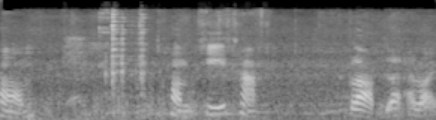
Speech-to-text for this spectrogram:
หอม หอมชีสค่ะ กรอบด้วยอร่อย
